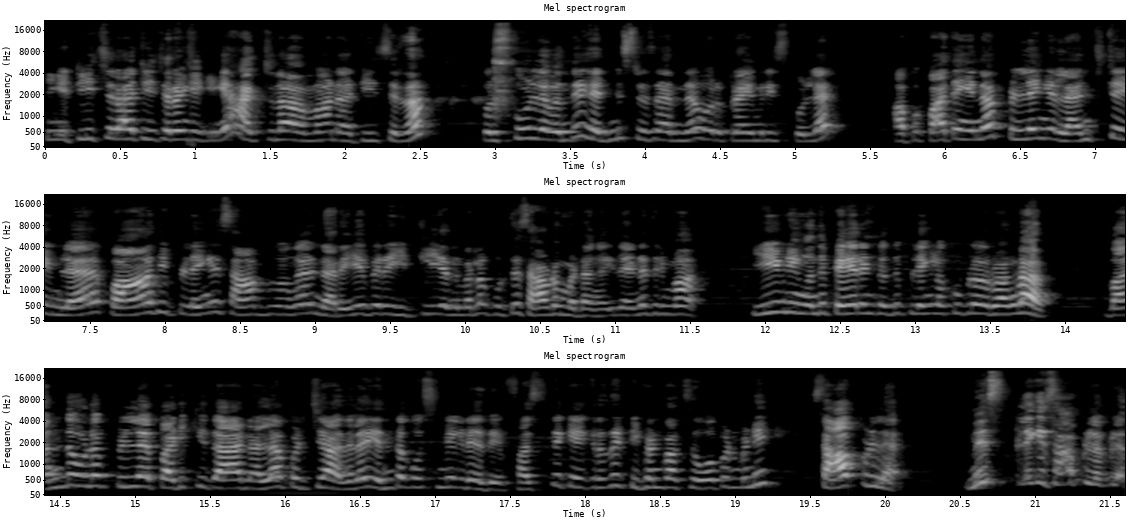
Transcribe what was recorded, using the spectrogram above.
நீங்கள் டீச்சராக டீச்சராக கேட்கீங்க ஆக்சுவலாக அம்மா நான் டீச்சர் தான். ஒரு ஸ்கூலில் வந்து ஹெட்மிஸ்ட்ரஸாக இருந்தேன் ஒரு ப்ரைமரி ஸ்கூலில் அப்போ பார்த்தீங்கன்னா பிள்ளைங்க லஞ்ச் டைமில் பாதி பிள்ளைங்க சாப்பிடுவாங்க. நிறைய பேர் இட்லி அந்த மாதிரிலாம் கொடுத்து சாப்பிட மாட்டாங்க. இதில் என்ன தெரியுமா? ஈவினிங் வந்து பேரண்ட் வந்து பிள்ளைங்களை கூப்பிட வருவாங்களா? வந்தவுடனே பிள்ளை படிக்குதா? நல்லா படிச்சா? அதெல்லாம் எந்த கொஸ்டினுமே கிடையாது. ஃபஸ்ட்டு கேட்குறது டிஃபன் பாக்ஸை ஓப்பன் பண்ணி சாப்பிடல. மிஸ் பிள்ளைங்க சாப்பிடல பிள்ளை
